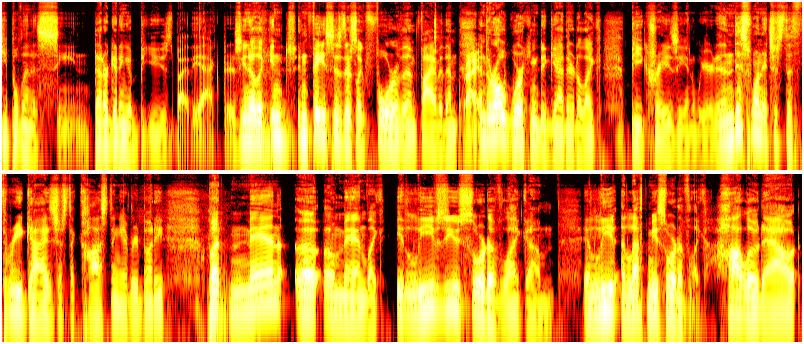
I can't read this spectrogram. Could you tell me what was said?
people in a scene that are getting abused by the actors. You know, like in, in Faces, there's like four of them, five of them, Right. and they're all working together to like be crazy and weird. And in this one, it's just the three guys just accosting everybody. But man, uh, oh man, like it leaves you sort of like um, it, le- it left me sort of like hollowed out,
